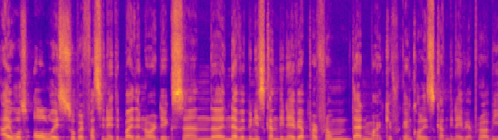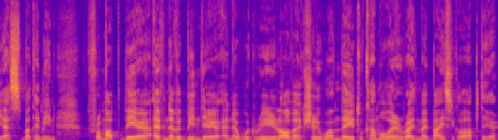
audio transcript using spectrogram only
i was always super fascinated by the nordics and uh, never been in scandinavia apart from denmark if we can call it scandinavia probably yes. But i mean from up there i've never been there and i would really love actually one day to come over and ride my bicycle up there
